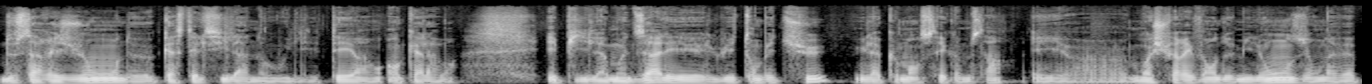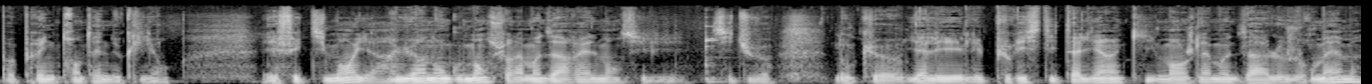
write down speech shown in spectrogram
de sa région, de Castelsilano, où il était en, Calabre. Et puis la mozza lui est tombée dessus, il a commencé comme ça. Et euh, moi, je suis arrivé en 2011 et on avait à peu près une trentaine de clients. Et effectivement, il y a eu un engouement sur la mozza réellement, si, si tu veux. Donc, euh, il y a les, les, puristes italiens qui mangent la mozza le jour même.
